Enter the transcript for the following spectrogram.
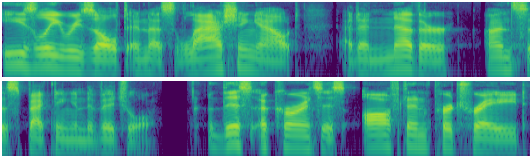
easily result in us lashing out at another unsuspecting individual. This occurrence is often portrayed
